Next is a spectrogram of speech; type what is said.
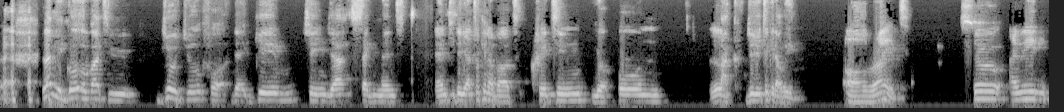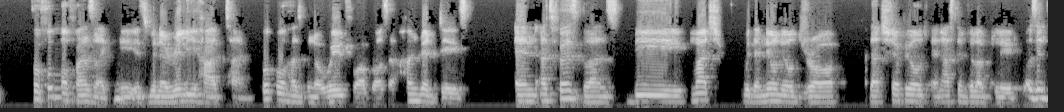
let me go over to Jojo for the game changer segment. And today we are talking about creating your own luck. Jojo, take it away. All right. So, I mean, for football fans like me, it's been a really hard time. Football has been away for about 100 days. And at first glance, the match with a nil-nil draw that Sheffield and Aston Villa played wasn't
